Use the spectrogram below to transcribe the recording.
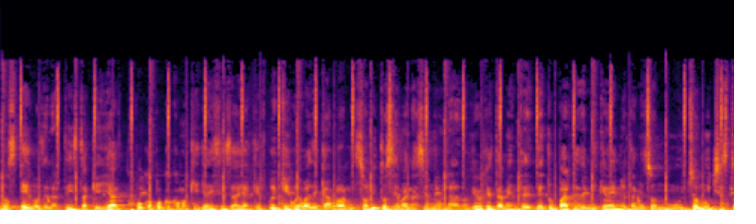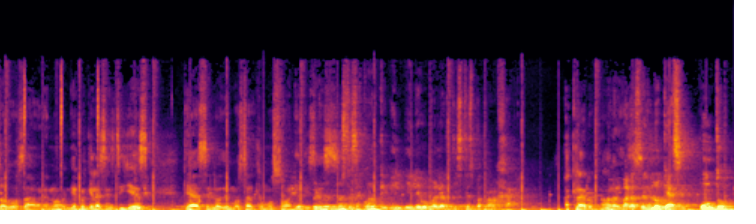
los egos del artista que ya poco a poco como que ya dices, ay, qué, qué hueva de cabrón, y solitos se van haciendo a un lado. Creo que también de tu parte, de mi gremio, también son muy, son muy chistosos ahora, ¿no? Ya creo que la sencillez te hace lo demostrar cómo son y dices... Pero no, estás de acuerdo que el, el ego para el artista es para trabajar. Ah, claro, no, no, para hacer lo que hace, punto.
